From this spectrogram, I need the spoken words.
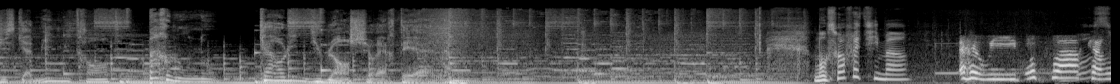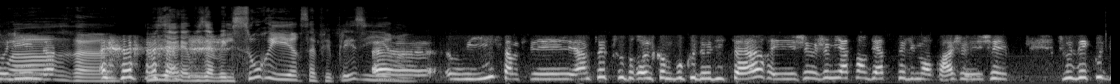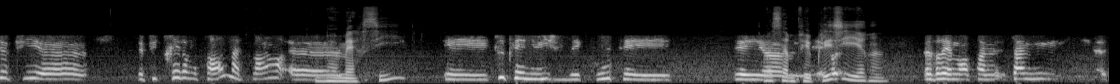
Jusqu'à minuit 30, Parlons-nous. Caroline Dublanche sur RTL. Bonsoir Fatima. Euh, oui, bonsoir, Bonsoir. Caroline. Vous avez, vous avez le sourire, ça fait plaisir. Euh, oui, ça me fait un peu tout drôle comme beaucoup d'auditeurs et je, je m'y attendais absolument pas. Je, vous écoute depuis euh, depuis très longtemps maintenant euh, Ben, merci, et toutes les nuits je vous écoute et, ça euh, me fait plaisir. euh, Vraiment, ça me, ça me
